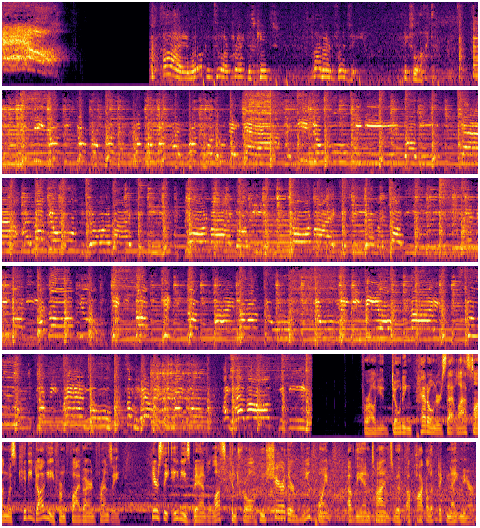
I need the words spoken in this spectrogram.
Hi, and welcome to our practice, kids. Five Iron Frenzy. Thanks a lot. Doting pet owners, that last song was Kitty Doggy from Five Iron Frenzy. Here's the 80s band Lust Control, who share their viewpoint of the end times with Apocalyptic Nightmare.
